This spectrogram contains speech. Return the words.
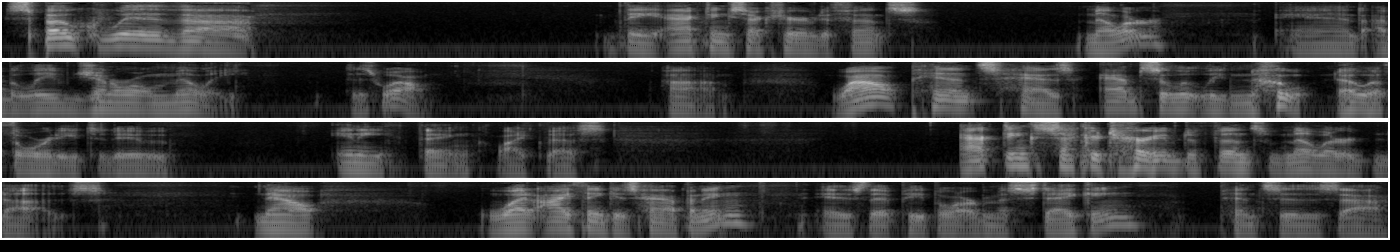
spoke with uh, the acting Secretary of Defense, Miller, and I believe General Milley as well. Um, while Pence has absolutely no, no authority to do anything like this. Acting Secretary of Defense Miller does. Now, what I think is happening is that people are mistaking Pence's uh,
